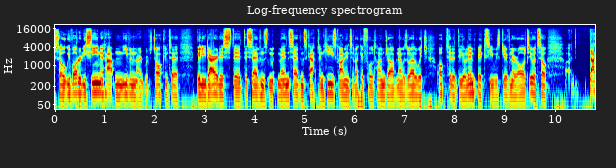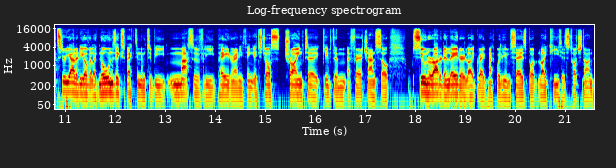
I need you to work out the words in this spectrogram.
so we've already seen it happen. Even I was talking to Billy Dardis, the the sevens men's sevens captain. He's gone into like a full time job now as well. Which up to the, the Olympics, he was giving her all to it. So. Uh, that's the reality of it. Like no one is expecting them to be massively paid or anything. It's just trying to give them a fair chance. So sooner rather than later, like Greg McWilliams says, but like Keith has touched on,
